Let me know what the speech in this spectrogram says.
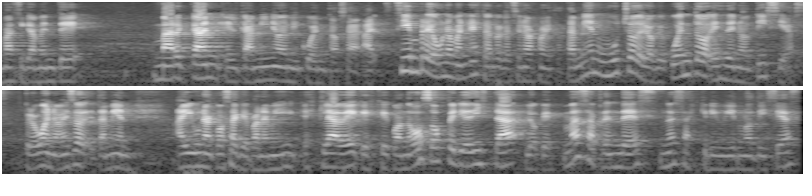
básicamente marcan el camino de mi cuenta. O sea, siempre de alguna manera están relacionadas con estas. También mucho de lo que cuento es de noticias. Pero bueno, eso también hay una cosa que para mí es clave, que es que cuando vos sos periodista, lo que más aprendes no es a escribir noticias,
